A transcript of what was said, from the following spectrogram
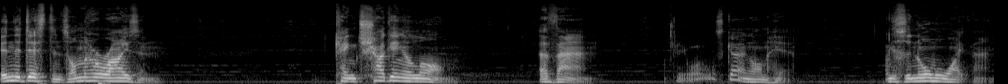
in the distance, on the horizon, came chugging along a van. Okay, what's going on here? It's a normal white van.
